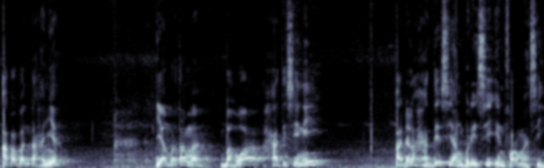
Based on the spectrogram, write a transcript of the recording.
Apa bantahannya? Yang pertama, bahwa hadis ini adalah hadis yang berisi informasi.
